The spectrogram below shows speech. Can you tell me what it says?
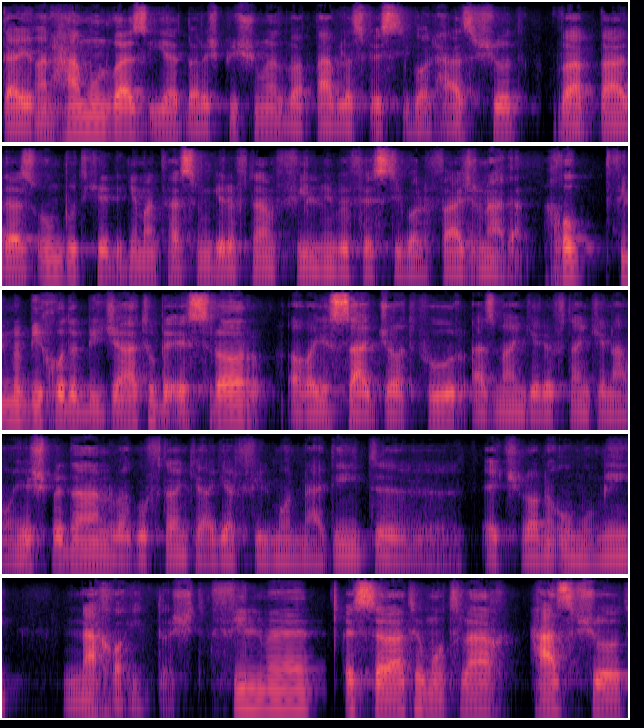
دقیقا همون وضعیت براش پیش اومد و قبل از فستیوال حذف شد. و بعد از اون بود که دیگه من تصمیم گرفتم فیلمی به فستیوال فجر ندم. خب فیلم بی خود و بی جهت و به اصرار آقای سجادپور از من گرفتن که نمایش بدن و گفتن که اگر فیلمو ندید اکران عمومی نخواهید داشت. فیلم استراحت مطلق حذف شد.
